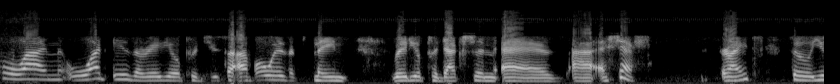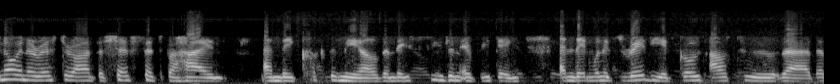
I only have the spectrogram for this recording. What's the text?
for one, what is a radio producer? I've always explained radio production as uh, a chef, right? So, you know, in a restaurant, the chef sits behind and they cook the meals and they season everything. And then when it's ready, it goes out to the, the,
